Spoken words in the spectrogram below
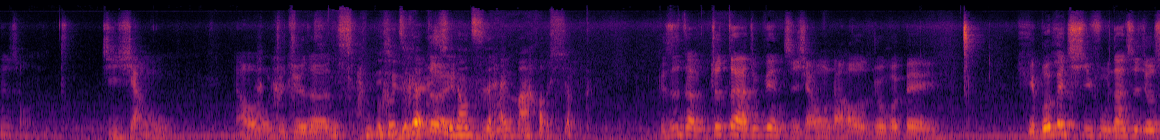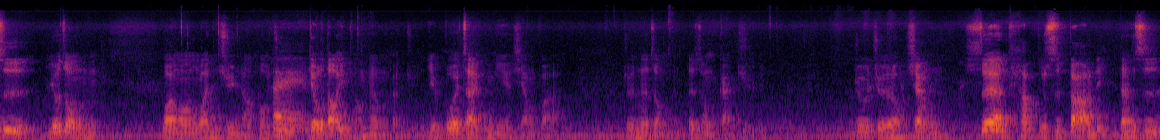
那种吉祥物，然后我就觉得 吉祥物这个形容词还蛮好笑的。可是这样就对啊，就变吉祥物，然后就会被，也不会被欺负，但是就是有种玩玩玩具，然后就丢到一旁那种感觉。也不会在乎你的想法，就那种那种感觉，就觉得好像虽然他不是霸凌，但是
